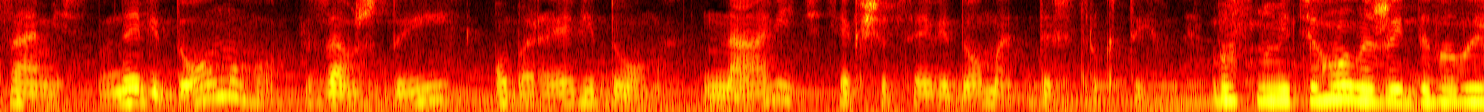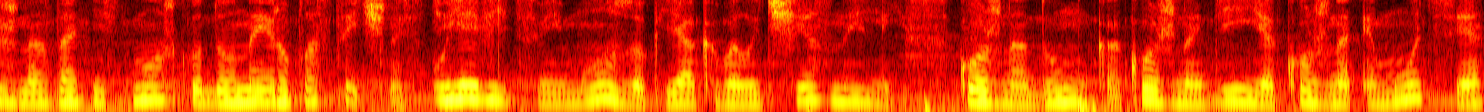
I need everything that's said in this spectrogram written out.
Замість невідомого завжди обере відоме, навіть якщо це відоме деструктивне. В основі цього лежить дивовижна здатність мозку до нейропластичності. Уявіть свій мозок як величезний ліс. Кожна думка, кожна дія, кожна емоція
